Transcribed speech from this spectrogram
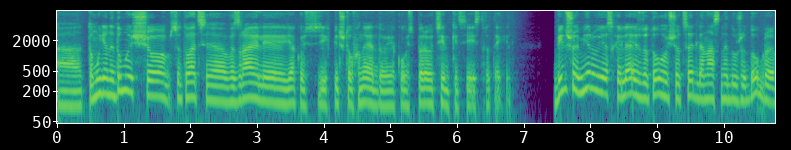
Е, Тому я не думаю, що ситуація в Ізраїлі якось їх підштовхне до якогось переоцінки цієї стратегії. Більшою мірою я схиляюсь до того, що це для нас не дуже добре.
